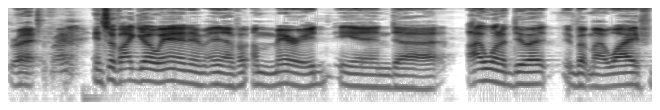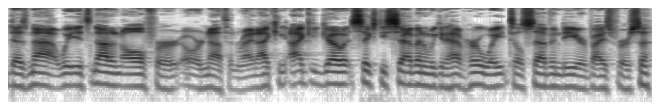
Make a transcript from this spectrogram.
Right. right? And so if I go in and, and I'm married and uh, I want to do it, but my wife does not, we it's not an all for or nothing, right? I can I could go at 67, we could have her wait till 70 or vice versa.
